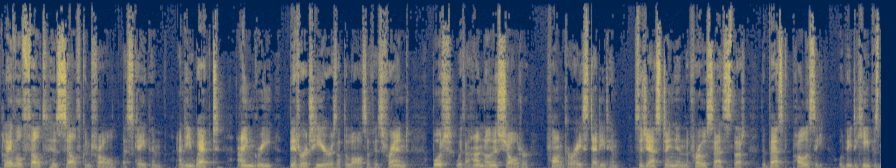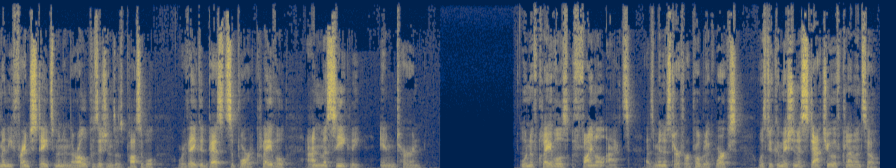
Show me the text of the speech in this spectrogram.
Clavel felt his self control escape him, and he wept angry, bitter tears at the loss of his friend, but with a hand on his shoulder, Poincaré steadied him, suggesting in the process that the best policy would be to keep as many French statesmen in their old positions as possible, where they could best support Clavel and Massigli in turn. One of Clavel's final acts as Minister for Public Works was to commission a statue of Clemenceau.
